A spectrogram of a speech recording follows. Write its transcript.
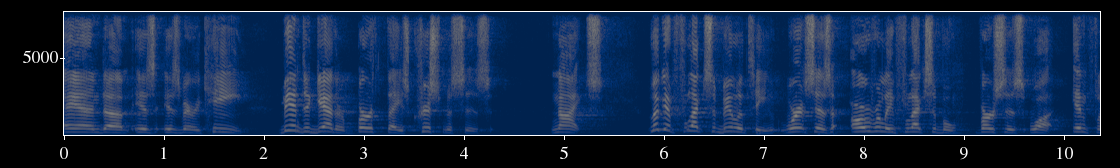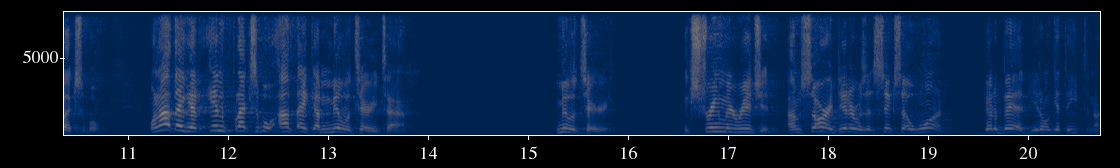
and uh, is, is very key. Being together, birthdays, Christmases, nights. Look at flexibility, where it says overly flexible versus what? Inflexible. When I think of inflexible, I think of military time. Military. Extremely rigid. I'm sorry, dinner was at 601. Go to bed. You don't get to eat tonight.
